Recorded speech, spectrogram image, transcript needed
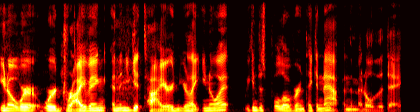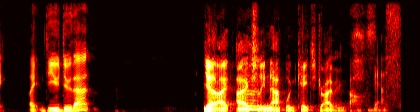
you know, we're we're driving, and then you get tired. You're like, you know what? We can just pull over and take a nap in the middle of the day. Like, do you do that? Yeah, I, I Mhm. actually nap when Kait's driving. Oh, Yes.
